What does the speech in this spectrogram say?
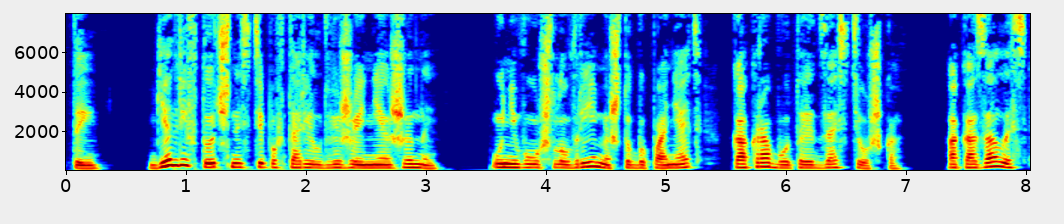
ты». Генри в точности повторил движение жены. У него ушло время, чтобы понять, как работает застежка. Оказалось,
